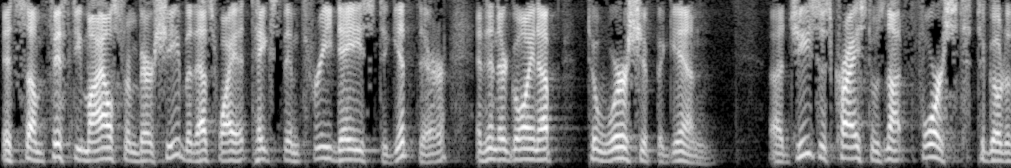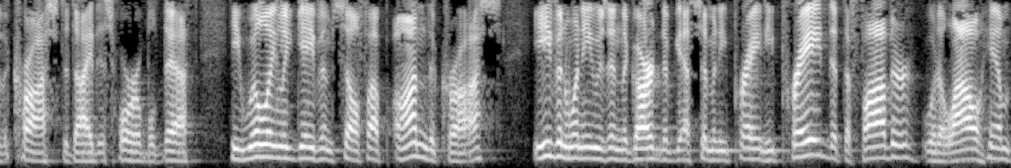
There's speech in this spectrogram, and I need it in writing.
It's some 50 miles from Beersheba. That's why it takes them three days to get there. And then they're going up to worship again. Uh, Jesus Christ was not forced to go to the cross to die this horrible death. He willingly gave himself up on the cross. Even when he was in the Garden of Gethsemane praying, he prayed that the Father would allow him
